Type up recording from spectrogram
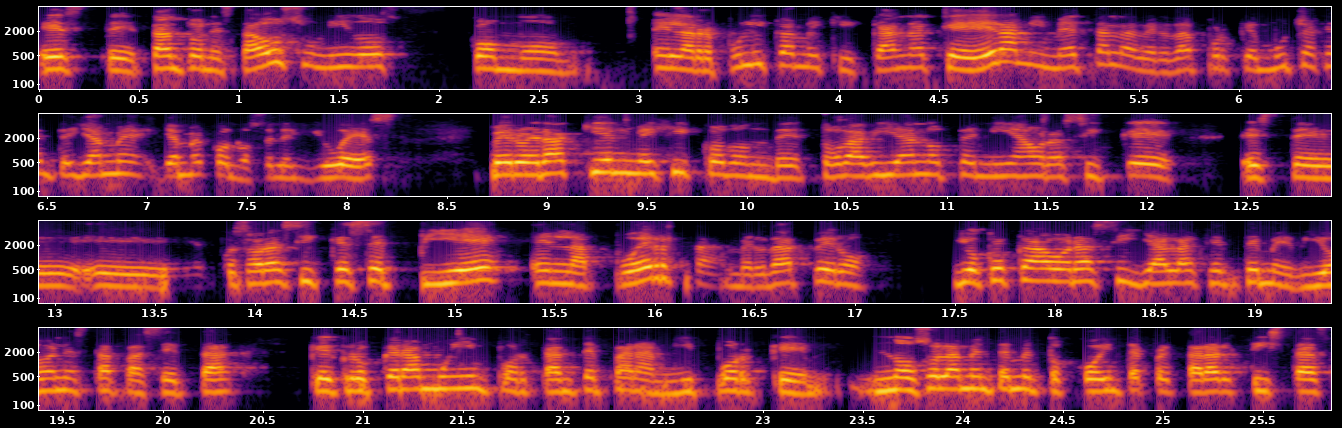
este, tanto en Estados Unidos como en la República Mexicana, que era mi meta, la verdad, porque mucha gente ya me, ya me conoce en el US, pero era aquí en México donde todavía no tenía ahora sí que este, eh, pues ahora sí que ese pie en la puerta, ¿verdad? Pero yo creo que ahora sí ya la gente me vio en esta faceta que creo que era muy importante para mí porque no solamente me tocó interpretar artistas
